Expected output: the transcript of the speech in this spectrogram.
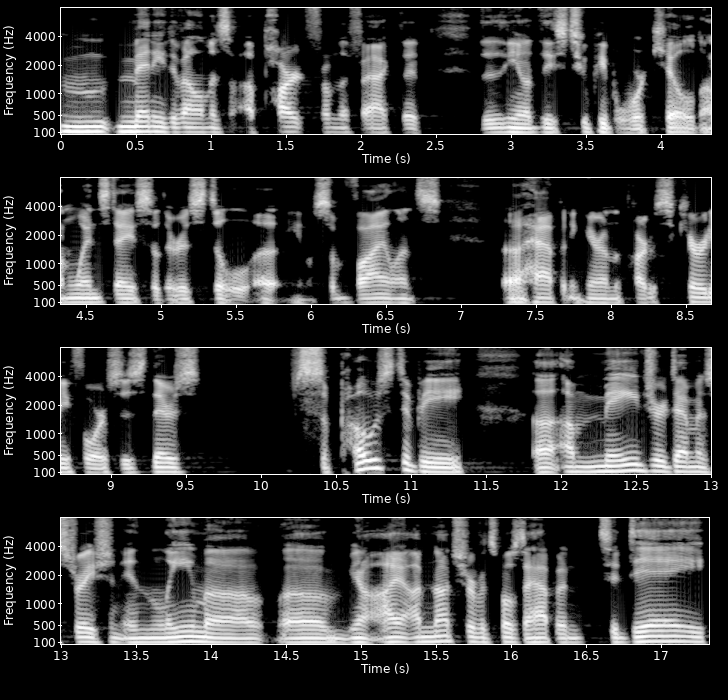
m- many developments apart from the fact that you know these two people were killed on Wednesday, so there is still uh, you know some violence uh, happening here on the part of security forces. There's supposed to be uh, a major demonstration in Lima. Um, you know, I, am not sure if it's supposed to happen today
